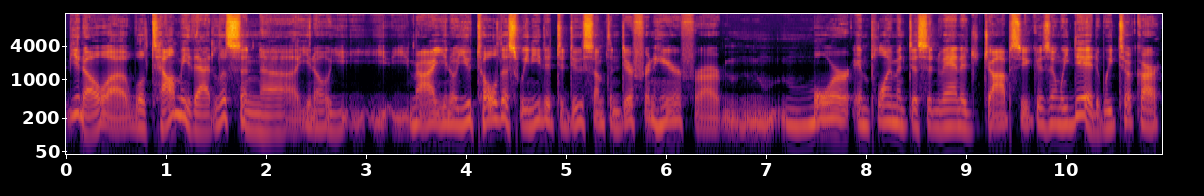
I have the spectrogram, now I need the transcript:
you know, uh, will tell me that, listen, uh, you know, you, you, you, know, you told us we needed to do something different here for our more employment disadvantaged job seekers, and we did. We took our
